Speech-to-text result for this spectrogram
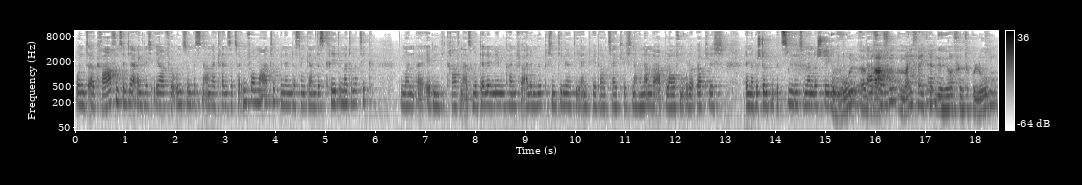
Und äh, Graphen sind ja eigentlich eher für uns so ein bisschen an der Grenze zur Informatik. Wir nennen das dann gern diskrete Mathematik, wo man äh, eben die Graphen als Modelle nehmen kann für alle möglichen Dinge, die entweder zeitlich nacheinander ablaufen oder örtlich in einer bestimmten Beziehung zueinander stehen. Obwohl äh, Graphen und Mannigfaltigkeiten ja. gehören für einen Topologen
